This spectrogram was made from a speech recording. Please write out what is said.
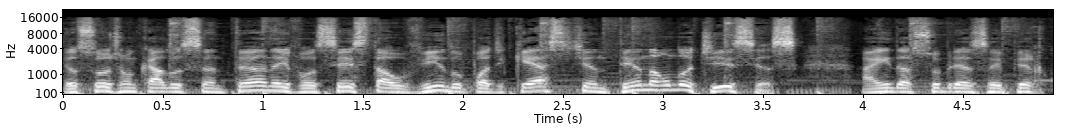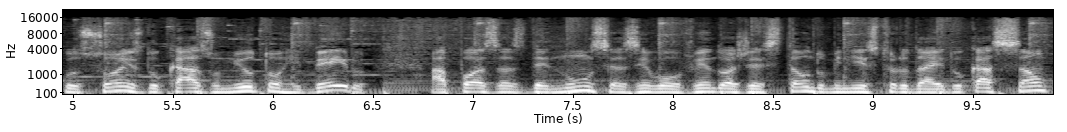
Eu sou João Carlos Santana e você está ouvindo o podcast Antena 1 Notícias. Ainda sobre as repercussões do caso Milton Ribeiro, após as denúncias envolvendo a gestão do ministro da Educação,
